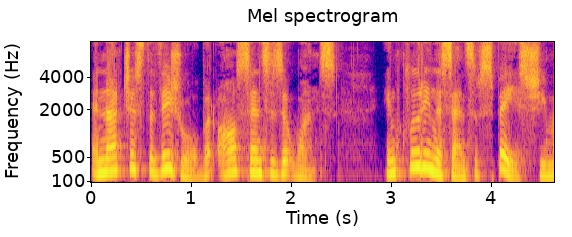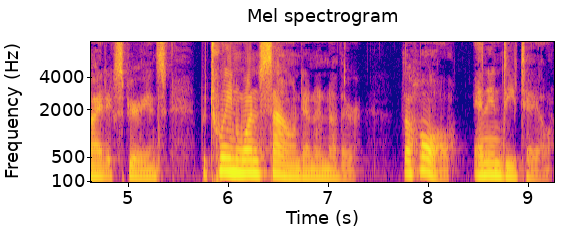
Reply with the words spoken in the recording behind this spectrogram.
and not just the visual, but all senses at once, including the sense of space she might experience between one sound and another, the whole, and in detail.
